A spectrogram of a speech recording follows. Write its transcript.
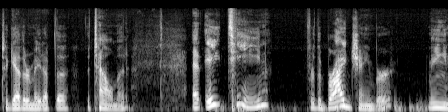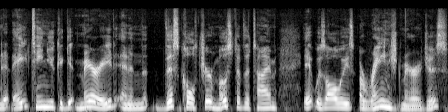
together made up the, the Talmud. At 18, for the bride chamber, meaning at 18 you could get married, and in this culture, most of the time it was always arranged marriages.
